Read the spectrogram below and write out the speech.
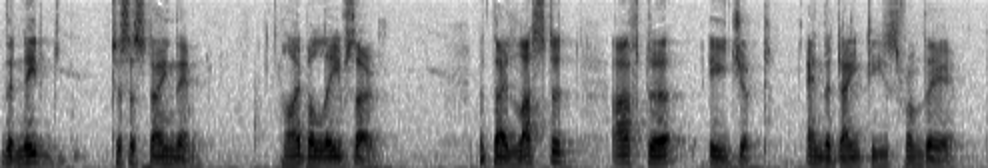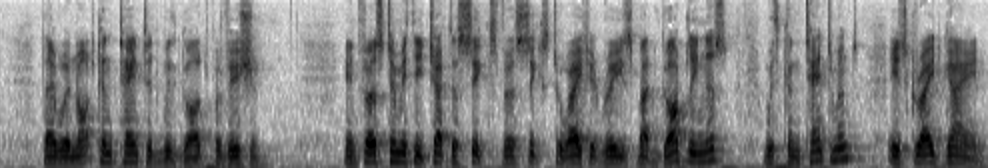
that needed to sustain them. I believe so. But they lusted after Egypt and the dainties from there. They were not contented with God's provision. In 1 Timothy chapter 6 verse 6 to 8 it reads but godliness with contentment is great gain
